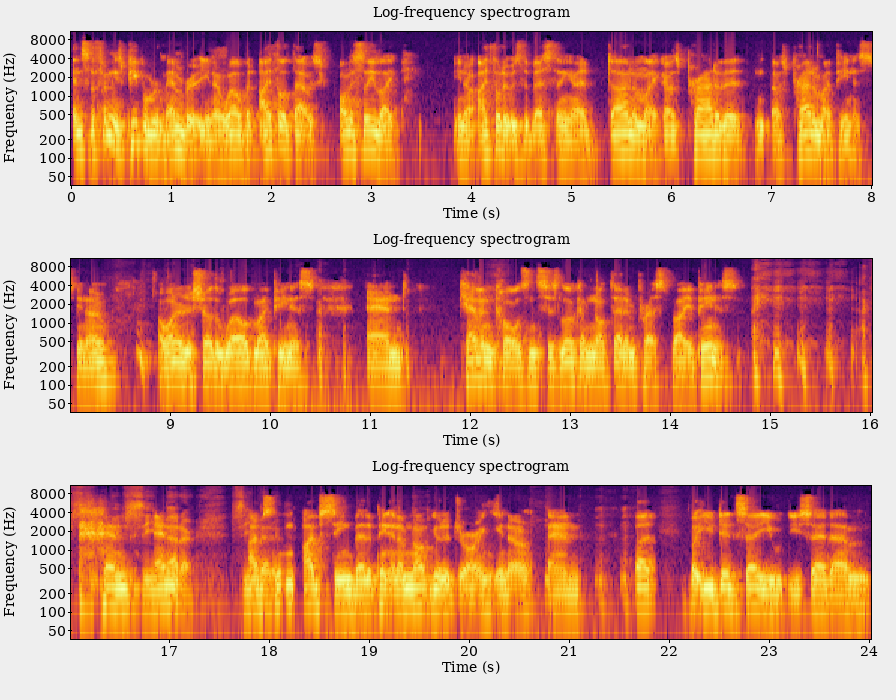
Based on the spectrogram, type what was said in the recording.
and so the thing is people remember it, you know, well, but I thought that was honestly like, you know, I thought it was the best thing I'd done. I'm like, I was proud of it. I was proud of my penis, you know, I wanted to show the world my penis, and Kevin calls and says, "Look, I'm not that impressed by your penis." I've seen, And- I've seen and better. Seen I've better. seen I've seen better penis, and I'm not good at drawing, you know. And but but you did say you you said um,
